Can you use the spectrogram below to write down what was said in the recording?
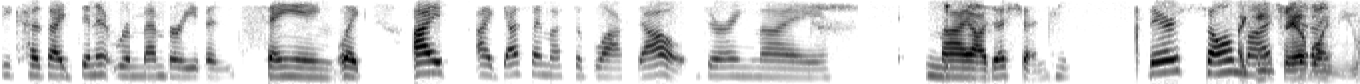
because i didn't remember even saying like i i guess i must have blacked out during my my audition because there's so much. I can't say I blame you.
